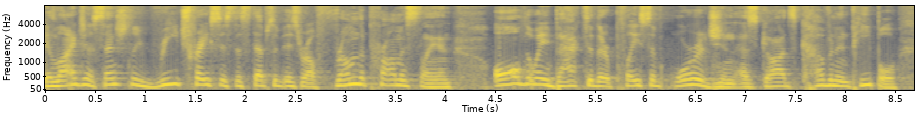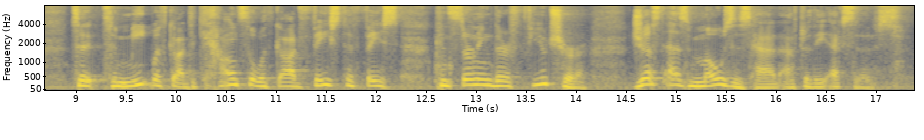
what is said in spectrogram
Elijah essentially retraces the steps of Israel from the promised land all the way back to their place of origin as God's covenant people to, to meet with God, to counsel with God face to face concerning their future, just as Moses had after the Exodus.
